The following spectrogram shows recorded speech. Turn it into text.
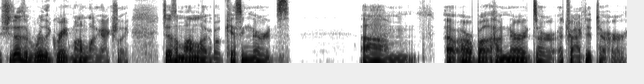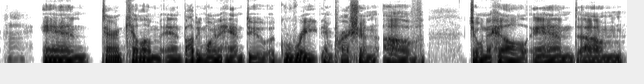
she does a really great monologue actually. She does a monologue about kissing nerds. Um or- or about how nerds are attracted to her. Mhm. And Taran Killam and Bobby Moynihan do a great impression of Jonah Hill and um,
